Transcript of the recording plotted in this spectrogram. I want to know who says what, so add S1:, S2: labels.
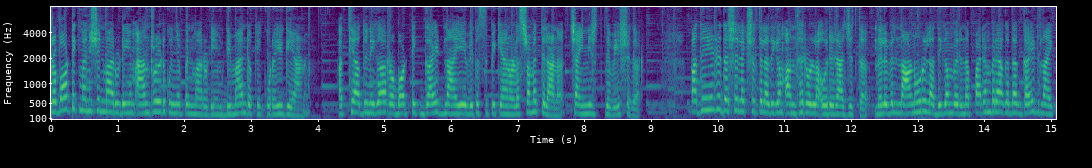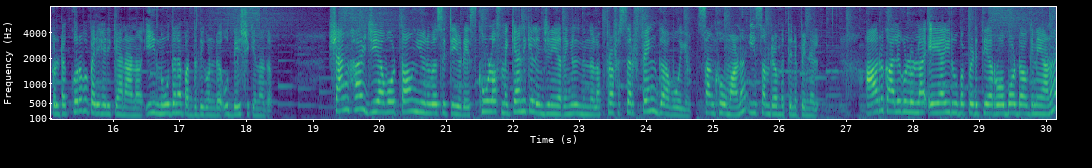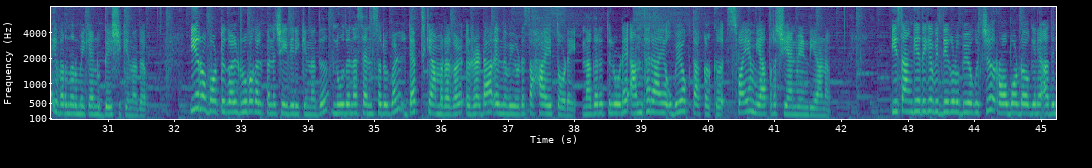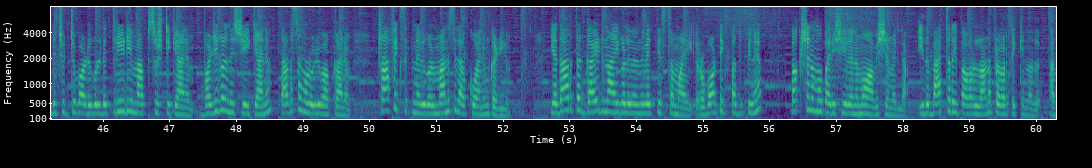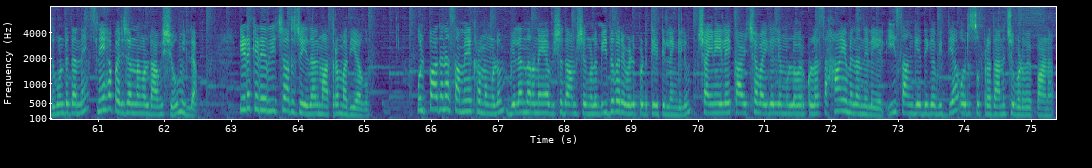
S1: Robotic മനുഷ്യന്മാരുടെയും Android കുഞ്ഞപ്പന്മാരുടെയും ഡിമാൻഡൊക്കെ കുറയുകയാണ്. അത്യാധുനിക robotic guide നായയെ വികസിപ്പിക്കാനുള്ള ശ്രമത്തിലാണ് ചൈനീസ് ഗവേഷകർ. പതിനേഴ് ദശലക്ഷത്തിലധികം അന്ധരുള്ള ഒരു രാജ്യത്ത് നിലവിൽ നാനൂറിലധികം വരുന്ന പരമ്പരാഗത ഗൈഡ് നായ്ക്കളുടെ കുറവ് പരിഹരിക്കാനാണ് ഈ നൂതന പദ്ധതി കൊണ്ട് ഉദ്ദേശിക്കുന്നത്. ഷാങ്ഹായ് ജിയാവോ ടോങ് യൂണിവേഴ്സിറ്റിയുടെ സ്കൂൾ ഓഫ് മെക്കാനിക്കൽ എഞ്ചിനീയറിംഗിൽ നിന്നുള്ള പ്രൊഫസർ ഫെങ് ഗാവോയും സംഘവുമാണ് ഈ സംരംഭത്തിന് പിന്നിൽ. ആറു കാലുകളുള്ള എ ഐ രൂപപ്പെടുത്തിയ റോബോട്ട് ഡോഗിനെയാണ് ഇവർ നിർമ്മിക്കാൻ ഉദ്ദേശിക്കുന്നത്. ഈ റോബോട്ടുകൾ രൂപകൽപ്പന ചെയ്തിരിക്കുന്നത് നൂതന സെൻസറുകൾ ഡെപ്ത് ക്യാമറകൾ റഡാർ എന്നിവയുടെ സഹായത്തോടെ നഗരത്തിലൂടെ അന്ധരായ ഉപയോക്താക്കൾക്ക് സ്വയം യാത്ര ചെയ്യാൻ വേണ്ടിയാണ്. ഈ സാങ്കേതിക വിദ്യകൾ ഉപയോഗിച്ച് റോബോട്ട് ഡോഗിന് അതിന്റെ ചുറ്റുപാടുകളുടെ ത്രീ ഡി മാപ്പ് സൃഷ്ടിക്കാനും വഴികൾ നിശ്ചയിക്കാനും തടസ്സങ്ങൾ ഒഴിവാക്കാനും ട്രാഫിക് സിഗ്നലുകൾ മനസ്സിലാക്കുവാനും കഴിയും. യഥാർത്ഥ ഗൈഡ് നായകളിൽ നിന്ന് വ്യത്യസ്തമായി റോബോട്ടിക് പതിപ്പിന് ഭക്ഷണമോ പരിശീലനമോ ആവശ്യമില്ല. ഇത് ബാറ്ററി പവറിലാണ് പ്രവർത്തിക്കുന്നത്. അതുകൊണ്ട് തന്നെ സ്നേഹപരിചരണങ്ങളുടെ ആവശ്യവുമില്ല. ഇടയ്ക്കിടെ റീചാർജ് ചെയ്താൽ മാത്രം മതിയാകും. ഉൽപാദന സമയക്രമങ്ങളും വിലനിർണയ വിശദാംശങ്ങളും ഇതുവരെ വെളിപ്പെടുത്തിയിട്ടില്ലെങ്കിലും ചൈനയിലെ കാഴ്ച വൈകല്യമുള്ളവർക്കുള്ള സഹായമെന്ന നിലയിൽ ഈ സാങ്കേതിക വിദ്യ ഒരു സുപ്രധാന ചുവടുവയ്പ്പാണ്.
